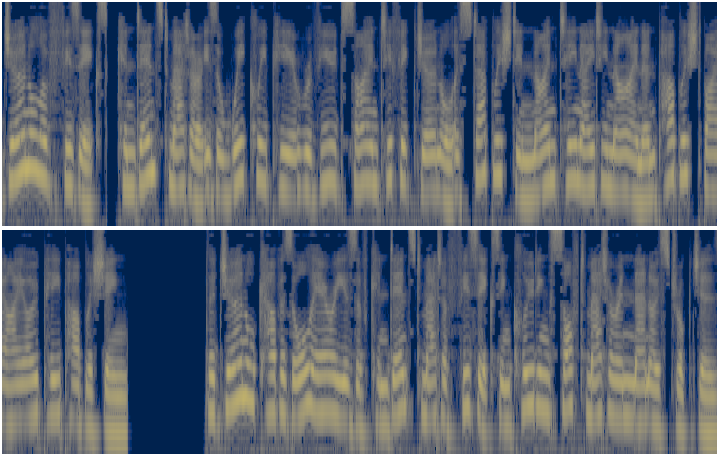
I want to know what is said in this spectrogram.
Journal of Physics, Condensed Matter is a weekly peer-reviewed scientific journal established in 1989 and published by IOP Publishing. The journal covers all areas of condensed matter physics including soft matter and nanostructures.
